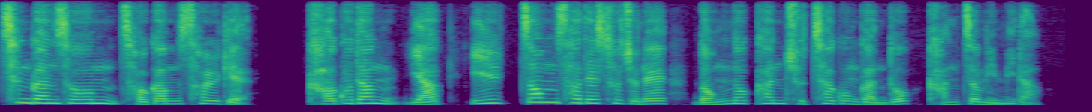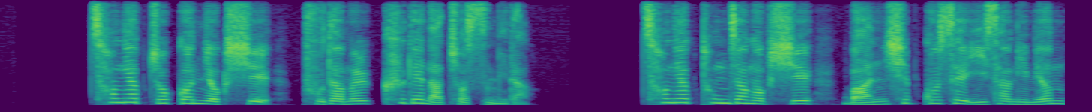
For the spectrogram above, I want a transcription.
층간소음 저감 설계, 가구당 약 1.4대 수준의 넉넉한 주차 공간도 강점입니다. 청약 조건 역시 부담을 크게 낮췄습니다. 청약 통장 없이 만 19세 이상이면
